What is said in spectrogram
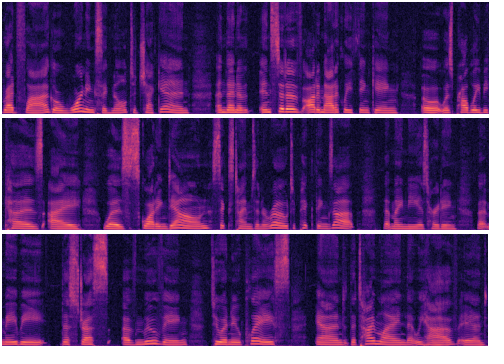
red flag or warning signal to check in, and then uh, instead of automatically thinking, oh, it was probably because I was squatting down six times in a row to pick things up that my knee is hurting, but maybe the stress of moving to a new place and the timeline that we have and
